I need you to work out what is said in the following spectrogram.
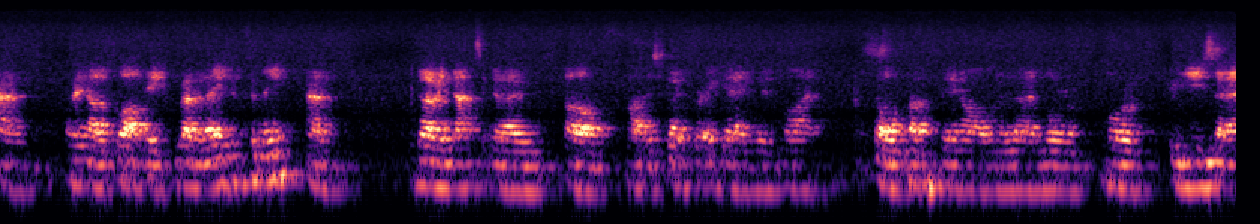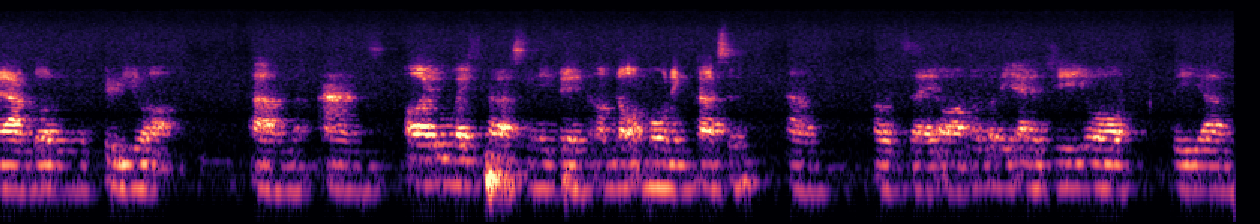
and I think that was quite a big revelation for me. And knowing that to go, oh, I'll just go for it again with my soul pumped in. I want to learn more of more of who you say I am, God, and who you are. Um, and I've always personally been, I'm not a morning person. Um, I would say, oh, I've not got the energy or the, um,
